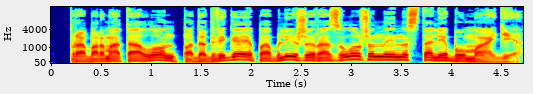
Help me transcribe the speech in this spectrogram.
— пробормотал он, пододвигая поближе разложенные на столе бумаги.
